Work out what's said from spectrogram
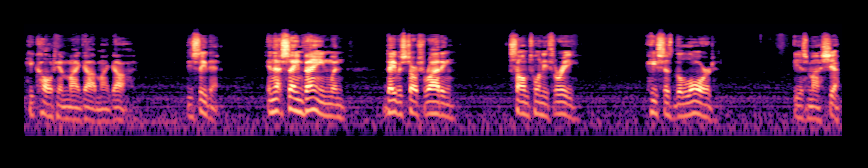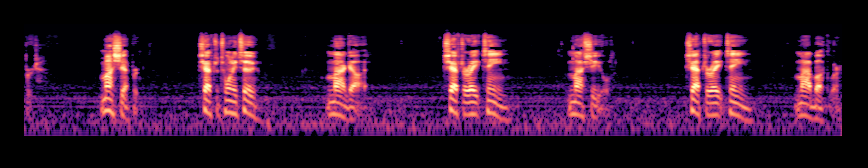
He called him my God, my God. Do you see that? In that same vein, when David starts writing Psalm 23, he says, The Lord is my shepherd. My shepherd. Chapter 22, my God chapter 18, my shield. Chapter 18, my buckler.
